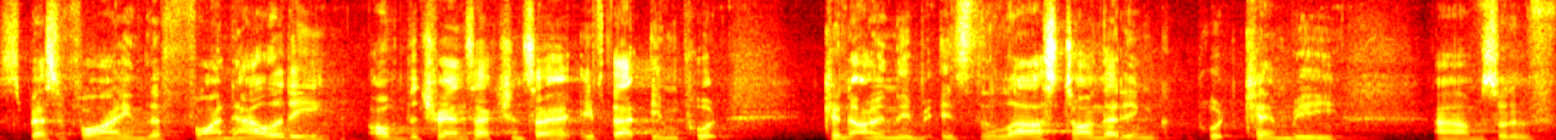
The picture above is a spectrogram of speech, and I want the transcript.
specifying the finality of the transaction. So if that input can only, it's the last time that input can be um, sort of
